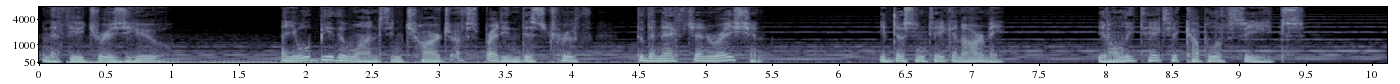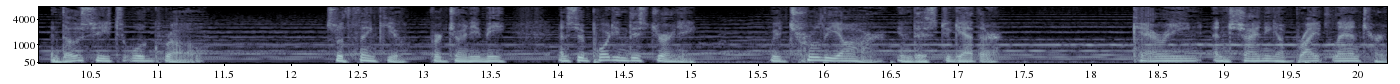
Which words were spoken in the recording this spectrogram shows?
and the future is you and you will be the ones in charge of spreading this truth to the next generation. It doesn't take an army, it only takes a couple of seeds, and those seeds will grow. So thank you for joining me and supporting this journey. We truly are in this together, carrying and shining a bright lantern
